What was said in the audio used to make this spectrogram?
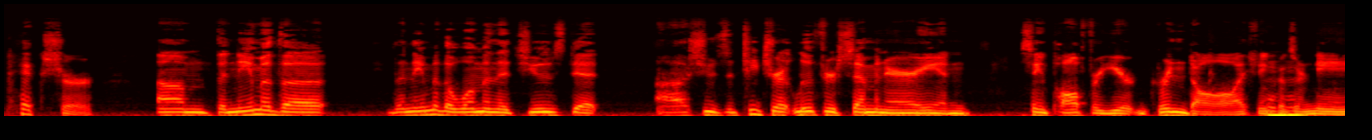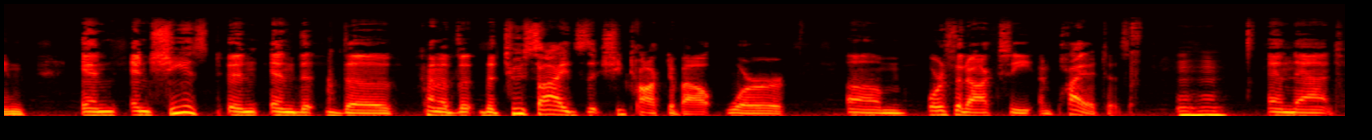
picture. Um, the name of the the name of the woman that's used it. Uh, she was a teacher at Luther Seminary in St. Paul for a year. Grindal, I think, mm-hmm. was her name. And and she's and and the, the kind of the, the two sides that she talked about were um, orthodoxy and pietism. Mm-hmm and that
